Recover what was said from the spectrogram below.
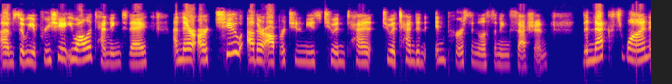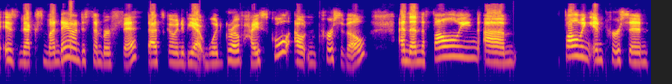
um, so we appreciate you all attending today. And there are two other opportunities to, intend, to attend an in-person listening session. The next one is next Monday on December 5th. That's going to be at Woodgrove High School out in Purcellville. And then the following um, following in-person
